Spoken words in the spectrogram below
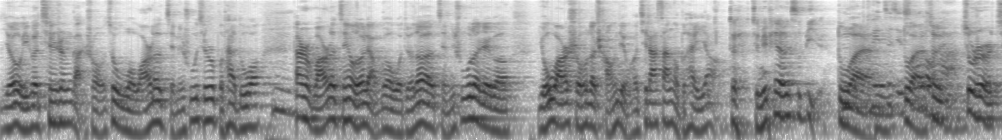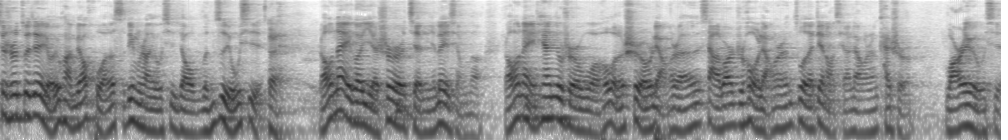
也有一个亲身感受，就我玩的解谜书其实不太多，嗯但是玩的仅有的两个，我觉得解谜书的这个游玩时候的场景和其他三个不太一样。对，解谜偏向于自闭，对，嗯可以自己对就就是其实最近有一款比较火的 Steam 上游戏叫文字游戏，对，然后那个也是解谜类型的。然后那一天就是我和我的室友两个人下了班之后，两个人坐在电脑前，两个人开始玩一个游戏。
